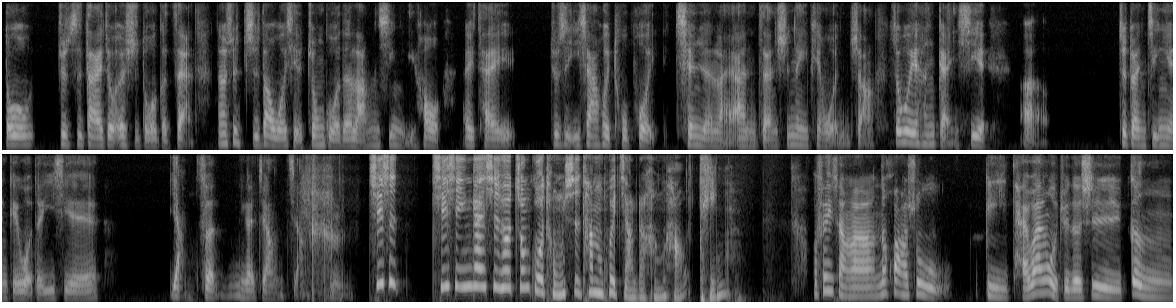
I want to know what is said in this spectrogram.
都就是大概就二十多个赞，那是直到我写中国的狼性以后，哎，才就是一下会突破千人来按赞，是那一篇文章。所以我也很感谢呃这段经验给我的一些养分，应该这样讲。嗯，其实其实应该是说中国同事他们会讲的很好听。我非常啊，那话术比台湾我觉得是更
